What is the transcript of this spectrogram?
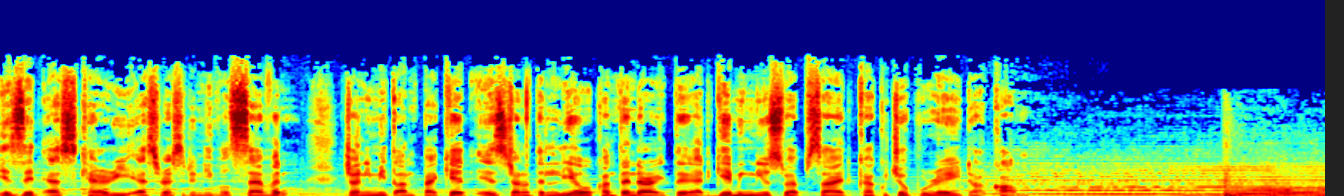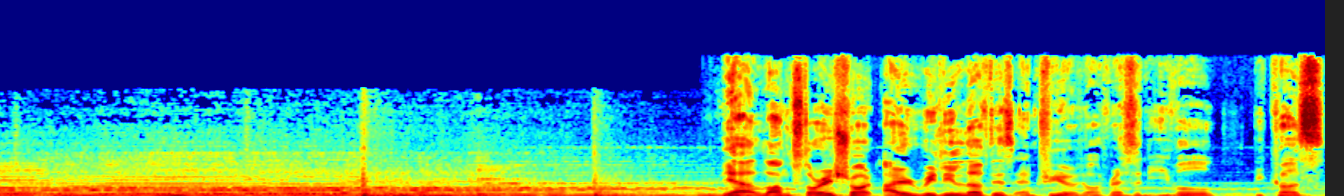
Is it as scary as Resident Evil 7? Joining me to unpack it is Jonathan Leo, content director at gaming news website kakuchopurei.com. Yeah, long story short, I really love this entry of, of Resident Evil because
